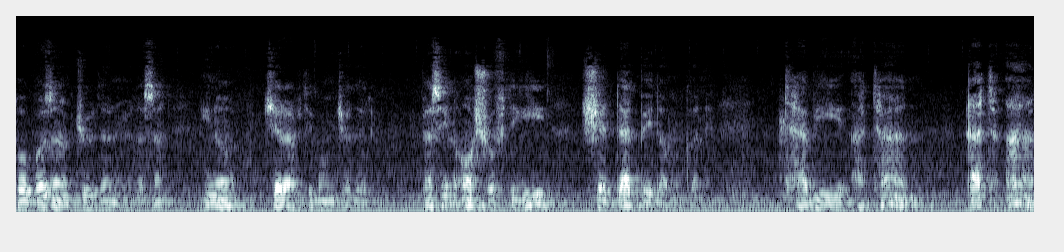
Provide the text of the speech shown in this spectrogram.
خب بازم میاد. اصلا اینا چه ربطی به اونجا داره؟ پس این آشفتگی شدت پیدا می‌کنه. طبیعتا قطعا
